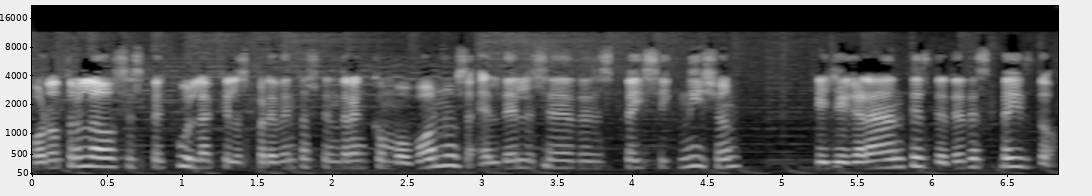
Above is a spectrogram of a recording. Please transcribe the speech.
Por otro lado, se especula que las preventas tendrán como bonus el DLC de Dead Space Ignition, que llegará antes de Dead Space 2.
